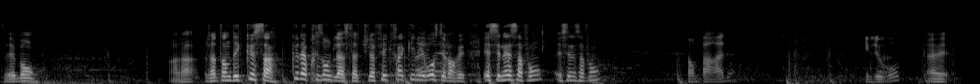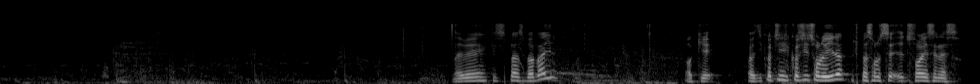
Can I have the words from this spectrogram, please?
C'est bon. Voilà, j'attendais que ça, que la prison de glace là. Tu l'as fait craquer, Ouais, Nero, ouais. c'était parfait. SNS à fond, SNS à fond. En parade. Il le groupe. Allez. Allez, qu'est-ce qui se passe? Bye bye Ok. Vas-y, continue, continue sur le heal. Je passe sur, le, sur les SNS.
